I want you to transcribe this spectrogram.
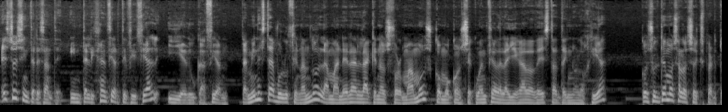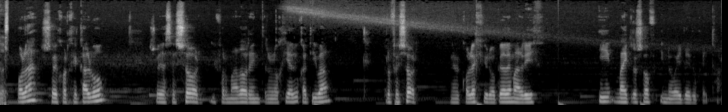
Esto es interesante, inteligencia artificial y educación. ¿También está evolucionando la manera en la que nos formamos como consecuencia de la llegada de esta tecnología? Consultemos a los expertos. Hola, soy Jorge Calvo, soy asesor y formador en tecnología educativa, profesor en el Colegio Europeo de Madrid y Microsoft Innovate Educator.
